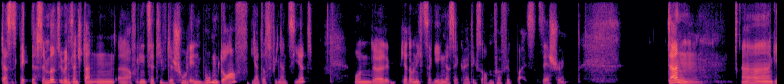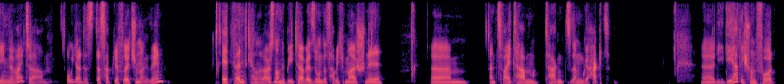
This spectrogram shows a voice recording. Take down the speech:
Das ist Pick the Symbols, übrigens entstanden äh, auf Initiative der Schule in Bubendorf. Die hat das finanziert und äh, die hat aber nichts dagegen, dass der Quelltext offen verfügbar ist. Sehr schön. Dann äh, gehen wir weiter. Oh ja, das, das habt ihr vielleicht schon mal gesehen. Advent Calendar ist noch eine Beta-Version, das habe ich mal schnell ähm, an zwei Tagen, Tagen zusammengehackt. Äh, die Idee hatte ich schon vor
